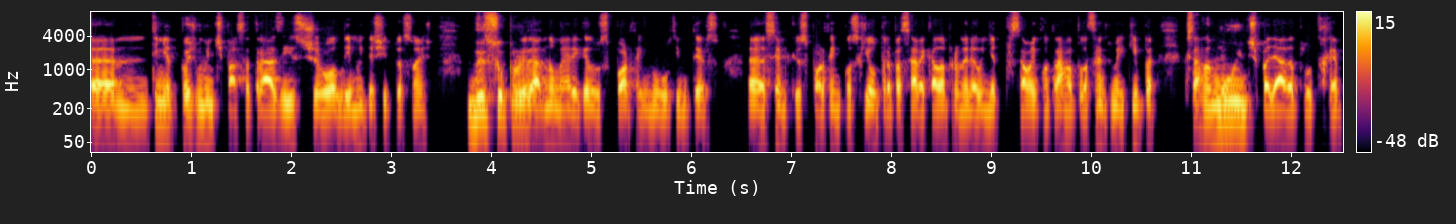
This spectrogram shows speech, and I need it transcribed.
um, tinha depois muito espaço atrás e isso gerou ali muitas situações de superioridade numérica do Sporting no último terço. Uh, sempre que o Sporting conseguia ultrapassar aquela primeira linha de pressão, encontrava pela frente uma equipa que estava muito espalhada pelo terreno.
